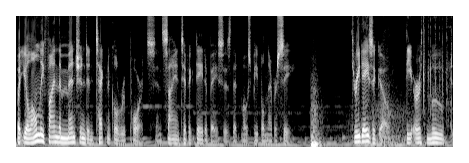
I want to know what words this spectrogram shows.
But you'll only find them mentioned in technical reports and scientific databases that most people never see. Three days ago, the Earth moved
